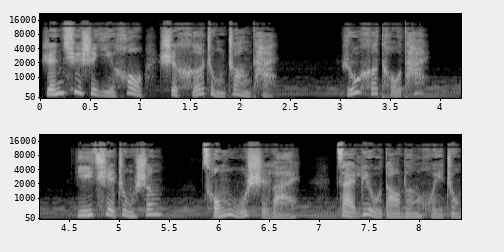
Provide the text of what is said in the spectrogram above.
人去世以后是何种状态？如何投胎？一切众生从无始来，在六道轮回中，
